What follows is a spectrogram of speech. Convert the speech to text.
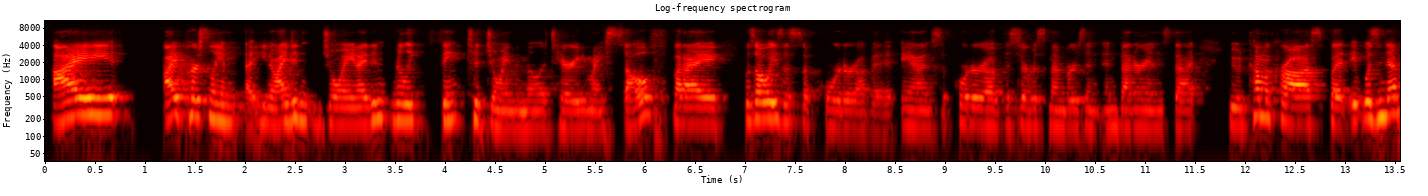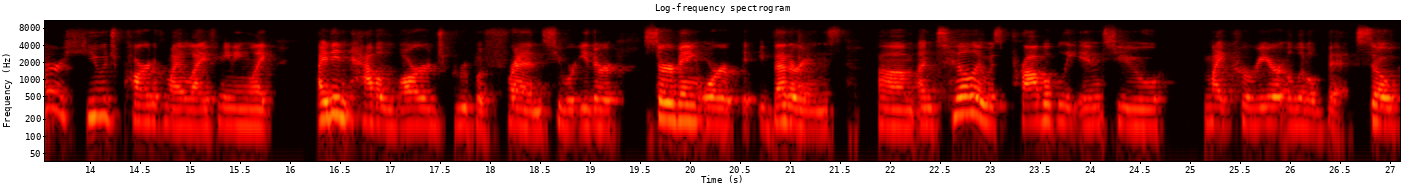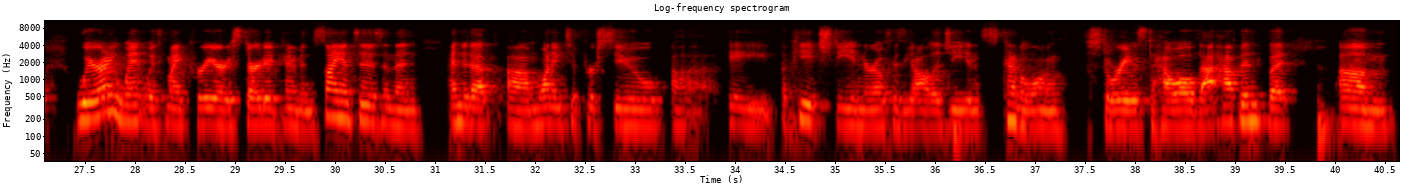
i I personally am, uh, you know, I didn't join, I didn't really think to join the military myself, but I was always a supporter of it and supporter of the service members and, and, veterans that we would come across. But it was never a huge part of my life, meaning like I didn't have a large group of friends who were either serving or veterans um, until it was probably into my career a little bit. So, where I went with my career, I started kind of in the sciences and then ended up um, wanting to pursue uh, a, a PhD in neurophysiology. And it's kind of a long story as to how all of that happened. But um,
